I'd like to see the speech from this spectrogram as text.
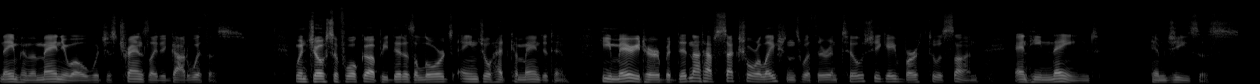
name him Emmanuel, which is translated God with us. When Joseph woke up, he did as the Lord's angel had commanded him. He married her, but did not have sexual relations with her until she gave birth to a son, and he named him Jesus.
